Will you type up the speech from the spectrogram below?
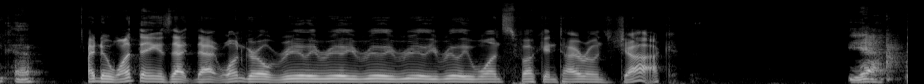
okay I know one thing is that that one girl really, really, really, really, really wants fucking Tyrone's jock. yeah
